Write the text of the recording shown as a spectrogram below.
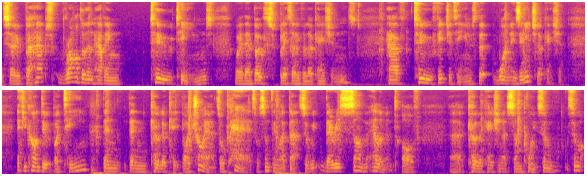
So perhaps rather than having two teams where they're both split over locations, have two feature teams that one is in each location if you can't do it by team, then then co-locate by triads or pairs or something like that. So we, there is some element of uh, co-location at some point, some some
